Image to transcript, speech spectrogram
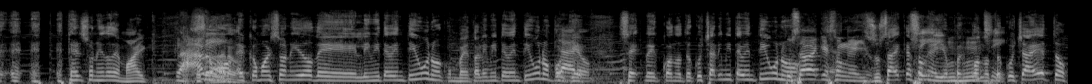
este es el sonido de Mark. Claro. Es como, Claro. es como el sonido de Límite 21, convento Límite 21, porque Claro. se- eh, cuando tú escuchas Límite 21, Tú sabes que son ellos. Tú sabes que son Sí. ellos, pues Ujú. cuando Sí. tú escuchas esto,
